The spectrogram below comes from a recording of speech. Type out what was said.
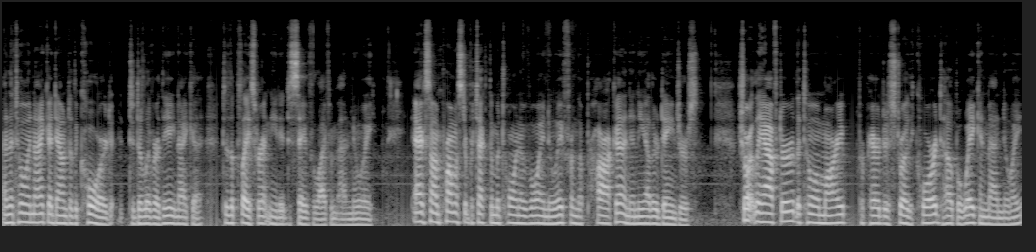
and the Toa Inika down to the Cord to deliver the Ignika to the place where it needed to save the life of Manui. Axonn promised to protect the Matoran of Voya Nui from the Piraka and any other dangers. Shortly after, the Toa Mahri prepared to destroy the Cord to help awaken Manui.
